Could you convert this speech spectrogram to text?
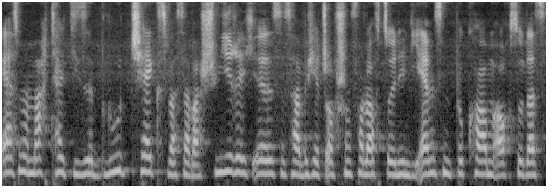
erstmal macht halt diese Blutchecks, was aber schwierig ist. Das habe ich jetzt auch schon voll oft so in den DMs mitbekommen. Auch so, dass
